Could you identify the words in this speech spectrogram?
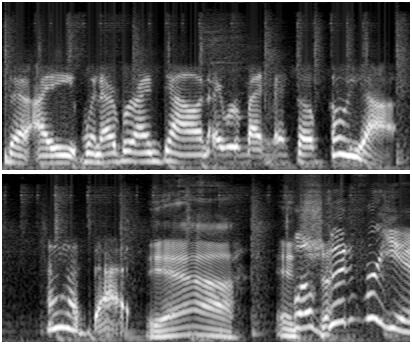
that I, whenever I'm down, I remind myself, oh yeah, I had that. Yeah. And Well, Che- good for you.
